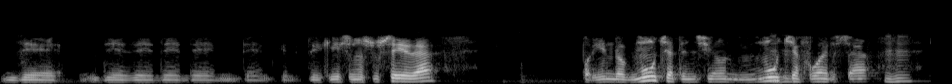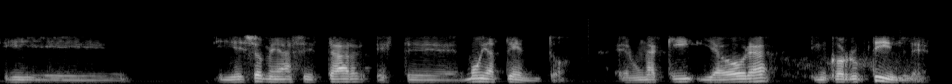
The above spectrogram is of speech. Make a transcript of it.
de, que eso no suceda, poniendo mucha atención, mucha fuerza y, y eso me hace estar este, muy atento en un aquí y ahora incorruptible.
